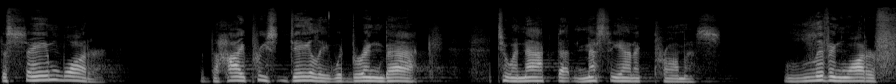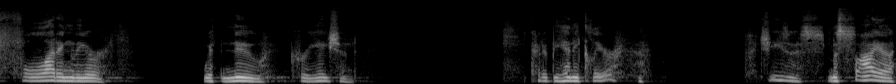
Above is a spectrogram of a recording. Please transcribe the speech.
the same water that the high priest daily would bring back to enact that messianic promise living water flooding the earth with new creation. Could it be any clearer? Jesus, Messiah,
